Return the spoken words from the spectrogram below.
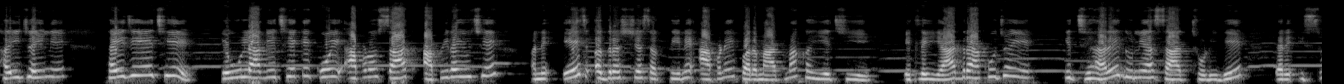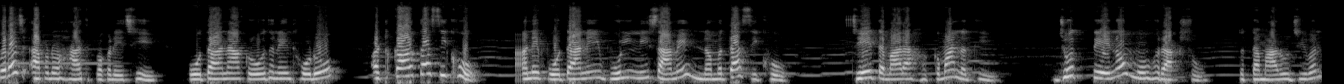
થઈ જઈને થઈ જઈએ છીએ. એવું લાગે છે કે કોઈ આપણો સાથ આપી રહ્યું છે અને એ જ અદ્રશ્ય શક્તિને આપણે પરમાત્મા કહીએ છીએ. એટલે યાદ રાખવું જોઈએ કે જ્યારે દુનિયા સાથ છોડી દે, ત્યારે ઈશ્વર જ આપણો હાથ પકડે છે. પોતાના ક્રોધને થોડો અટકાવતા શીખો. અને પોતાની ભૂલની સામે નમતા શીખો. જે તમારા હકમાં નથી, જો તેનો મોહ રાખશો, તો તમારું જીવન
